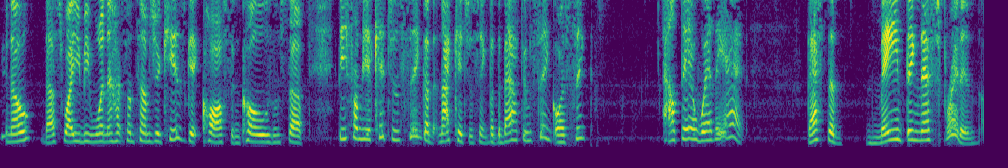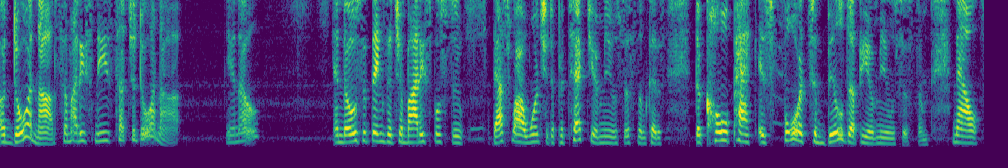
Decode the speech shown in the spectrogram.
You know, that's why you be wondering how sometimes your kids get coughs and colds and stuff. Be from your kitchen sink, or not kitchen sink, but the bathroom sink or sink out there where they at. That's the main thing that's spreading. A doorknob. Somebody sneeze, touch a doorknob. You know? And those are things that your body's supposed to. That's why I want you to protect your immune system because the cold pack is for to build up your immune system. Now,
